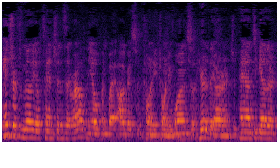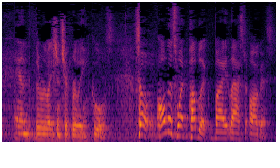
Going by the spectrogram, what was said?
Intrafamilial tensions that were out in the open by August of 2021, so here they are in Japan together, and the relationship really cools. So all this went public by last August.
